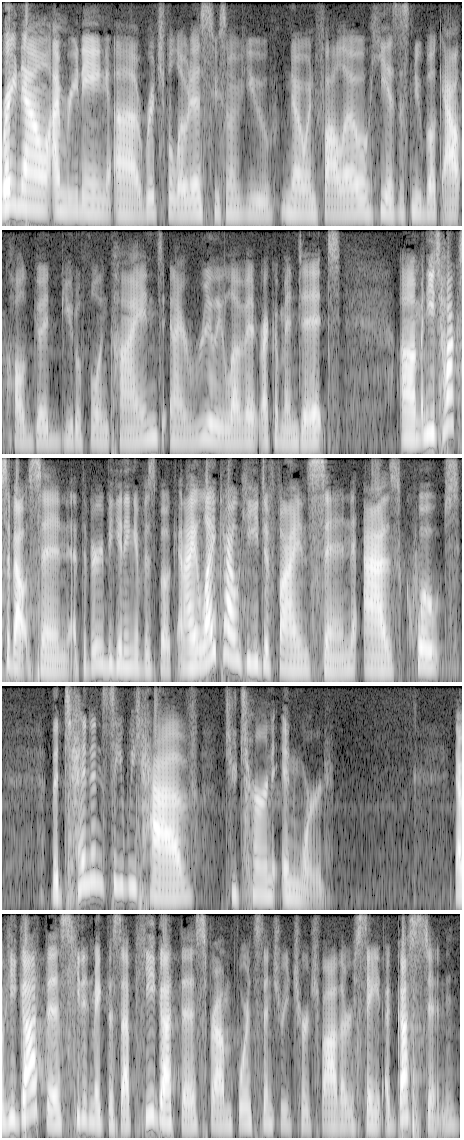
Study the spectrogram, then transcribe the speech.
Right now, I'm reading uh, Rich Villodas, who some of you know and follow. He has this new book out called Good, Beautiful, and Kind, and I really love it, recommend it. Um, and he talks about sin at the very beginning of his book, and I like how he defines sin as, quote, the tendency we have to turn inward. Now, he got this, he didn't make this up, he got this from fourth century church father St. Augustine,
